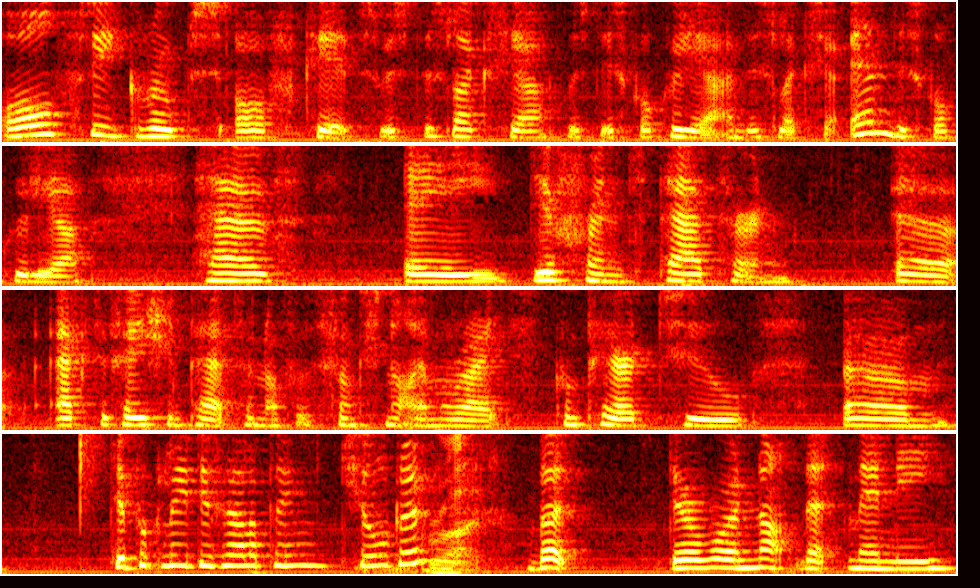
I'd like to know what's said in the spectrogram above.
all three groups of kids with dyslexia, with dyscalculia, and dyslexia and dyscalculia, have a different pattern, uh, activation pattern of a functional MRI compared to um, typically developing children. Right. But there were not that many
